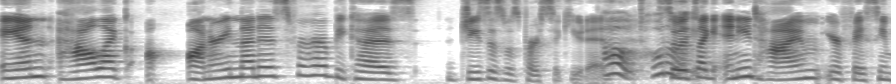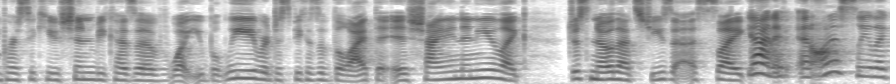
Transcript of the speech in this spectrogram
and how like honoring that is for her because Jesus was persecuted. Oh, totally. So it's like anytime you're facing persecution because of what you believe or just because of the light that is shining in you, like just know that's Jesus. Like yeah, and, if, and honestly, like,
